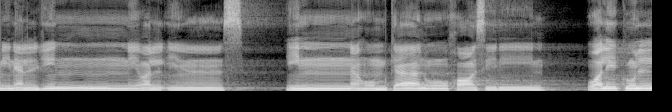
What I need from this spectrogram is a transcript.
من الجن والإنس إنهم كانوا خاسرين. ولكل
